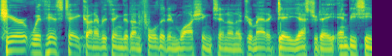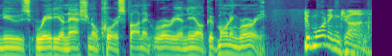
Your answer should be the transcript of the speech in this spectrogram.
Here with his take on everything that unfolded in Washington on a dramatic day yesterday, NBC News radio national correspondent Rory O'Neill. Good morning, Rory. Good morning, John.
